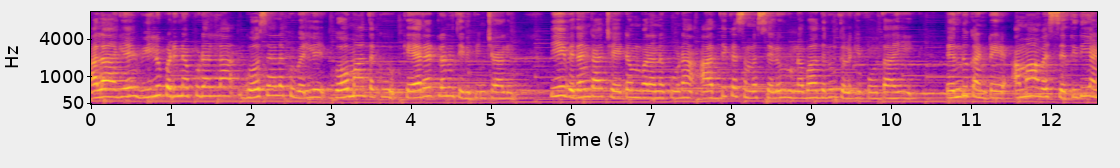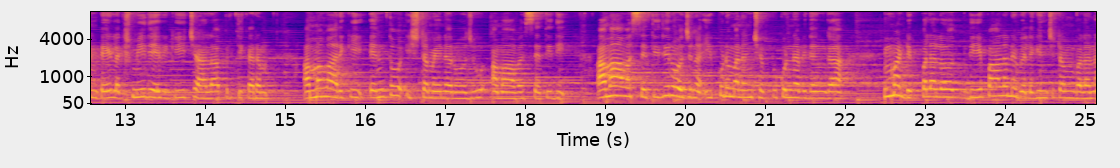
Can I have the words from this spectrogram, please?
అలాగే వీలు పడినప్పుడల్లా గోశాలకు వెళ్ళి గోమాతకు క్యారెట్లను తినిపించాలి. ఈ విధంగా చేయటం వలన కూడా ఆర్థిక సమస్యలు రుణబాధలు తొలగిపోతాయి. ఎందుకంటే అమావాస్య తిథి అంటే లక్ష్మీదేవికి చాలా ప్రీతికరం. అమ్మవారికి ఎంతో ఇష్టమైన రోజు అమావాస్య తిథి. అమావాస్య తిథి రోజున ఇప్పుడు మనం చెప్పుకున్న విధంగా నిమ్మ డిప్పలలో దీపాలను వెలిగించటం వలన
